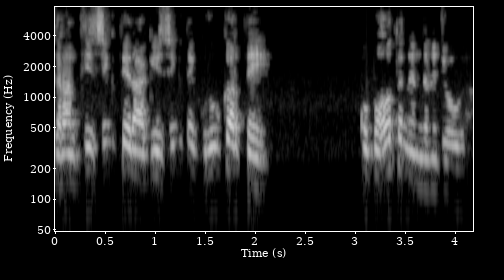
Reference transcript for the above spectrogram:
ਗ੍ਰੰਥੀ ਸਿੰਘ ਤੇ ਰਾਗੀ ਸਿੰਘ ਤੇ ਗੁਰੂ ਘਰ ਤੇ, ਉਹ ਬਹੁਤ ਨਿੰਦਣਯੋਗ ਆ।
